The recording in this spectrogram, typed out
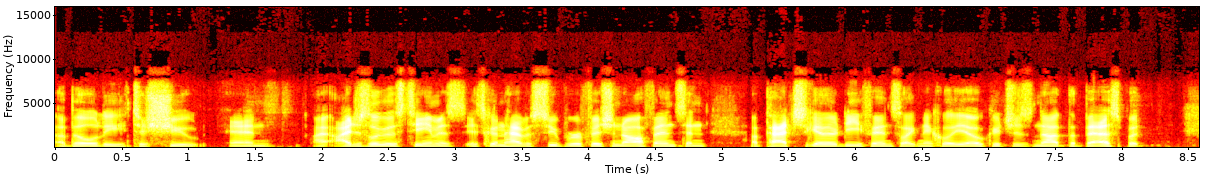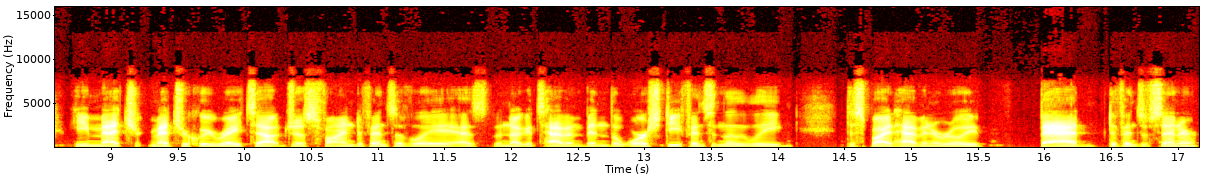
ability to shoot. And I, I just look at this team as it's going to have a super efficient offense and a patch together defense. Like Nikola Jokic is not the best, but he metri- metrically rates out just fine defensively, as the Nuggets haven't been the worst defense in the league, despite having a really bad defensive center.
